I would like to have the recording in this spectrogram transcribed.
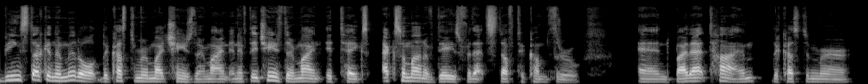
being stuck in the middle, the customer might change their mind. And if they change their mind, it takes X amount of days for that stuff to come through. And by that time, the customer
